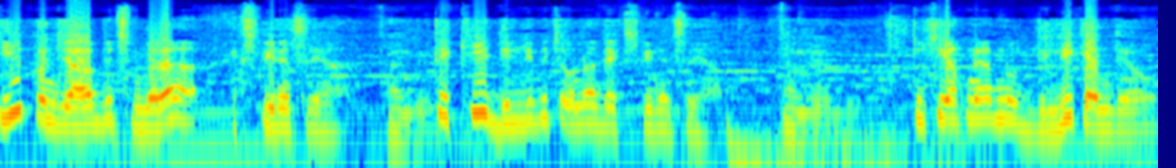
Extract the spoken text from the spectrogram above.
ਕੀ ਪੰਜਾਬ ਵਿੱਚ ਮੇਰਾ ਐਕਸਪੀਰੀਅੰਸ ਰਿਹਾ? ਹਾਂਜੀ। ਤੇ ਕੀ ਦਿੱਲੀ ਵਿੱਚ ਉਹਨਾਂ ਦਾ ਐਕਸਪੀਰੀਅੰਸ ਰਿਹਾ? ਹਾਂਜੀ ਹਾਂਜੀ। ਤੁਸੀਂ ਆਪਣੇ ਆਪ ਨੂੰ ਦਿੱਲੀ ਕਹਿੰਦੇ ਹੋ।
